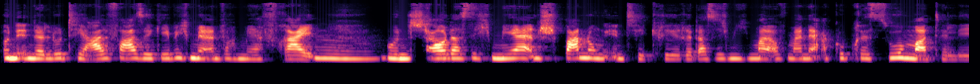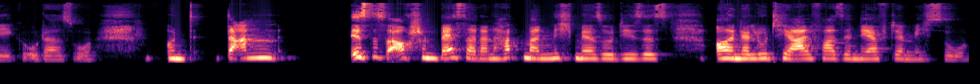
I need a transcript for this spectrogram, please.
Und in der Lutealphase gebe ich mir einfach mehr frei mhm. und schaue, dass ich mehr Entspannung integriere, dass ich mich mal auf meine Akupressurmatte lege oder so. Und dann ist es auch schon besser. Dann hat man nicht mehr so dieses, oh, in der Lutealphase nervt er mich so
